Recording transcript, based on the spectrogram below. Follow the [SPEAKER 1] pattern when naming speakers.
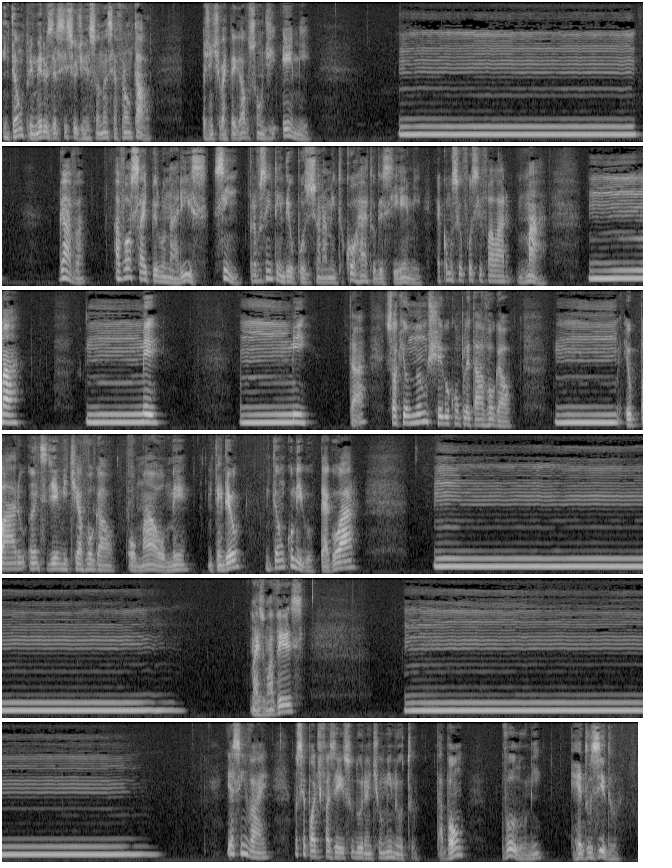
[SPEAKER 1] Então, primeiro exercício de ressonância frontal. A gente vai pegar o som de M. Gava, a voz sai pelo nariz? Sim, para você entender o posicionamento correto desse M, é como se eu fosse falar ma. Ma. Me. Mi. Tá? Só que eu não chego a completar a vogal. Eu paro antes de emitir a vogal, ou ma ou me, entendeu? Então comigo, pega o ar. Mais uma vez. E assim vai. Você pode fazer isso durante um minuto, tá bom? Volume reduzido.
